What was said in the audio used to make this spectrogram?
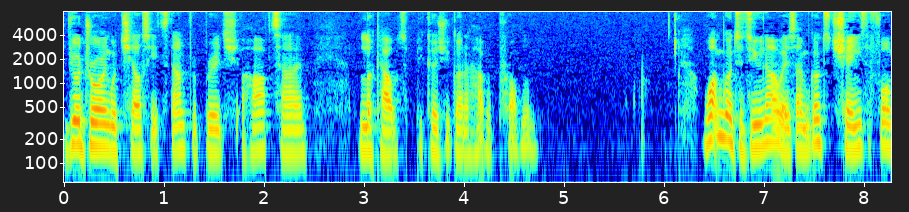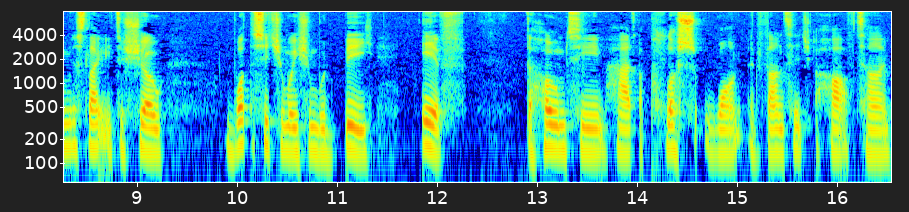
if you're drawing with Chelsea at Stamford Bridge at half time, look out because you're going to have a problem. What I'm going to do now is I'm going to change the formula slightly to show what the situation would be if the home team had a plus one advantage at half time.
